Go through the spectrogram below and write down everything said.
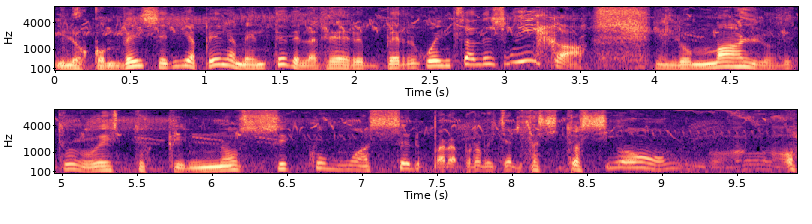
y los convencería plenamente de la ver- vergüenza de su hija. Y lo malo de todo esto es que no sé cómo hacer para aprovechar esta situación. Oh,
